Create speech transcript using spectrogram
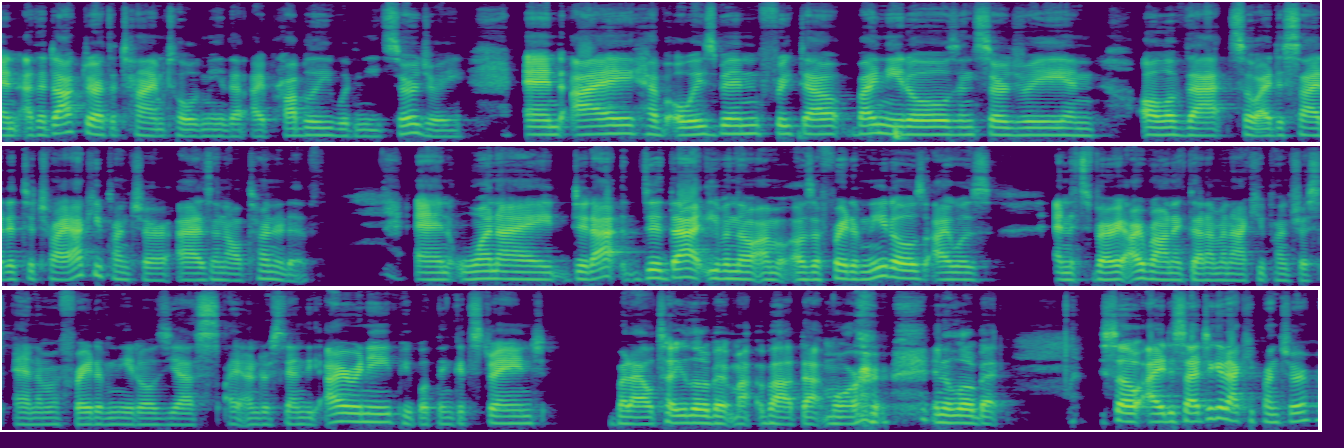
And uh, the doctor at the time told me that I probably would need surgery. And I have always been freaked out by needles and surgery and all of that. So I decided to try acupuncture as an alternative. And when I did that, did that, even though I'm, I was afraid of needles, I was, and it's very ironic that I'm an acupuncturist and I'm afraid of needles. Yes, I understand the irony. People think it's strange, but I'll tell you a little bit about that more in a little bit so I decided to get acupuncture.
